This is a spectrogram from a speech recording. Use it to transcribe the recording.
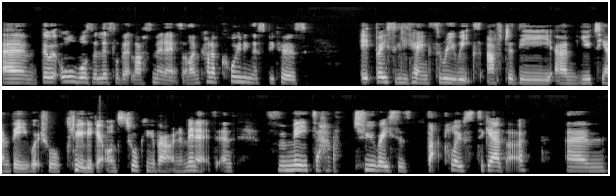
Um, though it all was a little bit last minute. And I'm kind of coining this because it basically came three weeks after the um, UTMB, which we'll clearly get on to talking about in a minute. And for me to have two races that close together, um,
